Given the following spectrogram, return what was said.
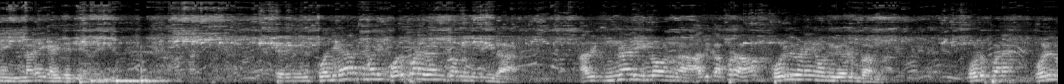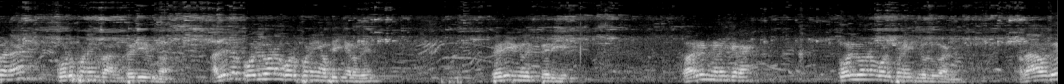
இருக்குது அதனால முன்னாடியே கை தட்டிடுறீங்க சரி நீங்க கொஞ்ச நேரத்துக்கு முன்னாடி கொடுப்பனை வேணும்னு சொன்னோம் அதுக்கு முன்னாடி இன்னொன்று அதுக்கப்புறம் கொள்வினை ஒன்று வேணும்பாங்க. கொடுப்பனை கொள்வனை கொடுப்பனைப்பாங்க பெரியவங்க. அதுக்கு கொள்வனை கொடுப்பனை அப்படிங்கிறது? பெரியவங்களுக்கு தெரியும். வரும்னு நினைக்கிறேன். கொள்வனை கொடுப்பனை சொல்லுவாங்க. அதாவது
